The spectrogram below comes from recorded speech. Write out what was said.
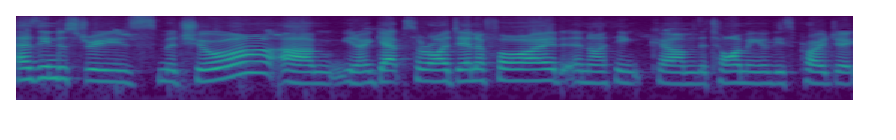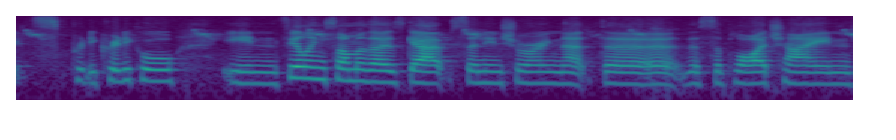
as industries mature, um, you know, gaps are identified and I think um, the timing of this project's pretty critical in filling some of those gaps and ensuring that the, the supply chain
